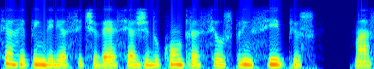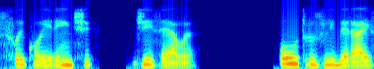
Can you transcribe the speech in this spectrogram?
Se arrependeria se tivesse agido contra seus princípios, mas foi coerente, diz ela. Outros liberais,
